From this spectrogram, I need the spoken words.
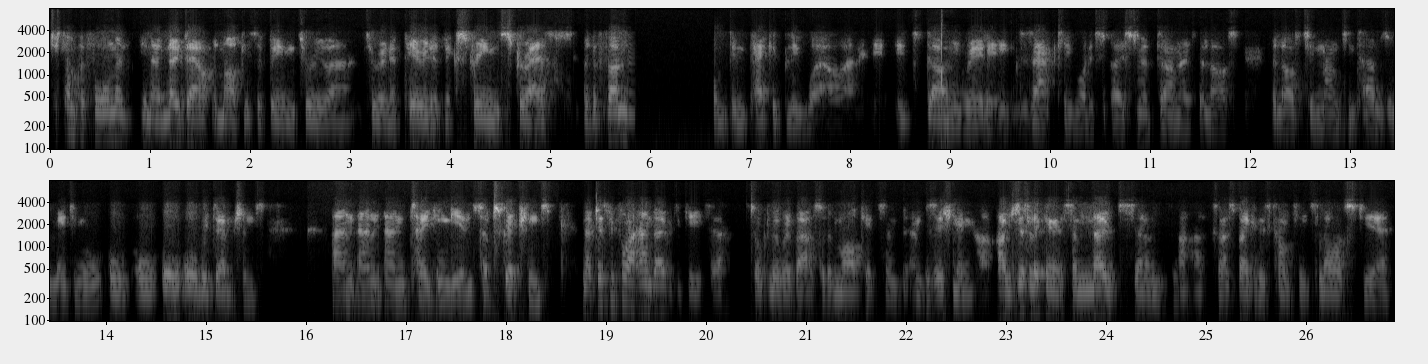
Just on performance, you know, no doubt the markets have been through uh, through in a period of extreme stress, but the fund performed impeccably well, and it, it's done really exactly what it's supposed to have done over the last the last two months in terms of meeting all all, all, all, all redemptions and, and, and taking in subscriptions. Now, just before I hand over to Geeta, talk a little bit about sort of markets and, and positioning. I, I was just looking at some notes. Um, I, I spoke at this conference last year.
